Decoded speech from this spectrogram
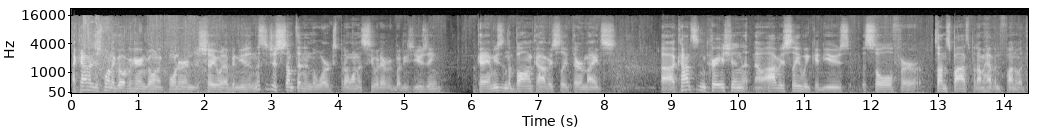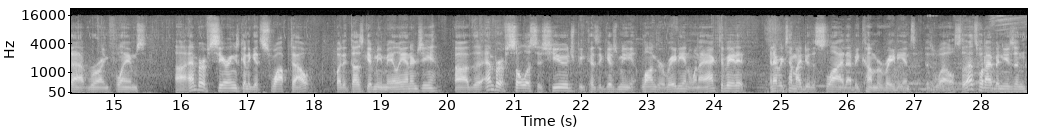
I kind of just want to go over here and go in a corner and just show you what I've been using. This is just something in the works, but I want to see what everybody's using. Okay, I'm using the bonk, obviously, thermites. Uh, constant creation. Now, obviously, we could use the soul for sunspots, but I'm having fun with that. Roaring flames. Uh, Ember of Searing is going to get swapped out, but it does give me melee energy. Uh, the Ember of Solace is huge because it gives me longer radiant when I activate it. And every time I do the slide, I become a radiant as well. So that's what I've been using.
